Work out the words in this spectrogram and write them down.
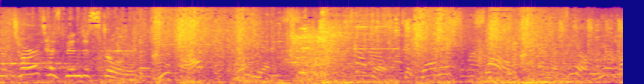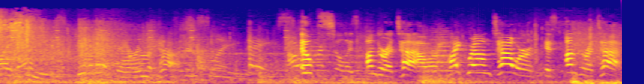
Your turret has been destroyed. You fought Radiant. Under attack. Our high ground tower is under attack.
